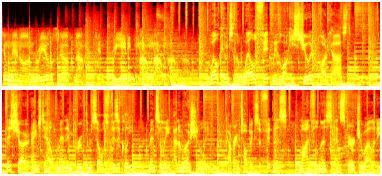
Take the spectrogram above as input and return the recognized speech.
Tune in on real self knowledge and creative power. Welcome to the Well Fit with Lachie Stuart podcast. This show aims to help men improve themselves physically, mentally, and emotionally, covering topics of fitness, mindfulness, and spirituality.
